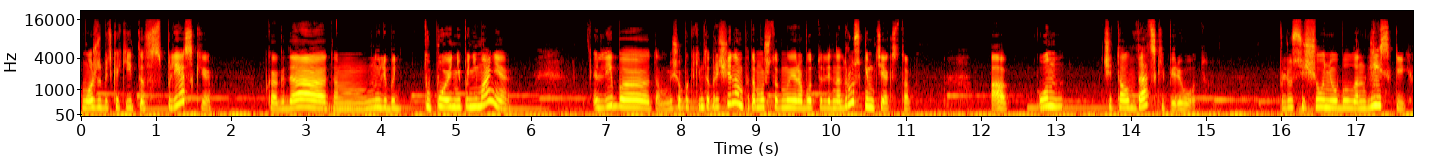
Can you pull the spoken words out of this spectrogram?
может быть, какие-то всплески, когда там, ну, либо тупое непонимание, либо там еще по каким-то причинам, потому что мы работали над русским текстом, а он читал датский перевод. Плюс еще у него был английский.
